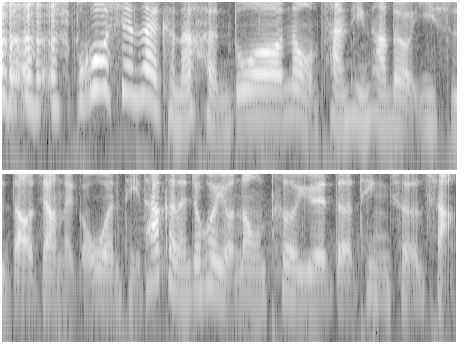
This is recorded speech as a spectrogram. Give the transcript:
不过现在可能很多那种餐厅，他都有意识到这样的一个问题，他可能就会有那种特约的停车场。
